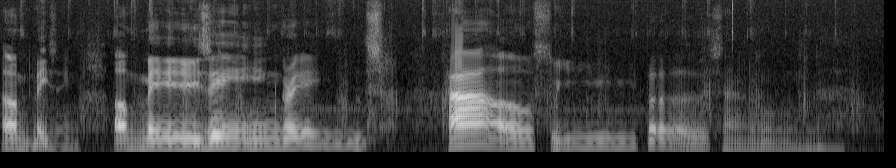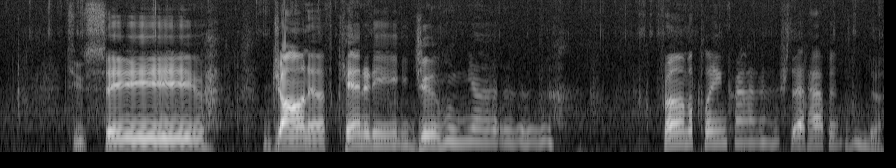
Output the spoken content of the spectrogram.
amazing, amazing grace. How sweet the sound to save John F. Kennedy Jr. from a plane crash that happened uh,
